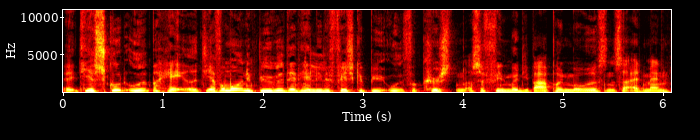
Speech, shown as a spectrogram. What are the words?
Øh, de har skudt ude på havet. De har formodentlig bygget den her lille fiskeby ud for kysten, og så filmer de bare på en måde, sådan så at man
